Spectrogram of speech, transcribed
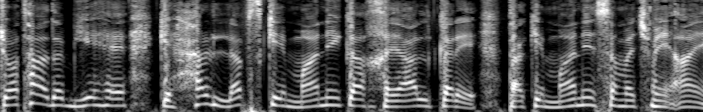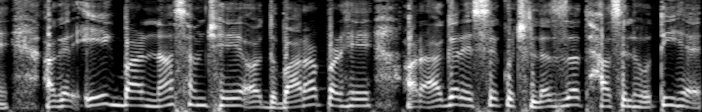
چوتھا ادب یہ ہے کہ ہر لفظ کے معنی کا خیال کرے تاکہ معنی سمجھ میں آئیں۔ اگر ایک بار نہ سمجھے اور دوبارہ پڑھے اور اگر اس سے کچھ لذت حاصل ہوتی ہے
